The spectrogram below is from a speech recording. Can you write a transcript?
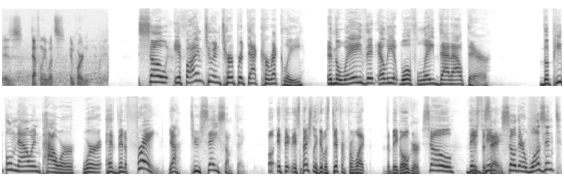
is definitely what's important. So, if I'm to interpret that correctly, in the way that Eliot Wolf laid that out there, the people now in power were have been afraid Yeah. to say something. Oh, if it, especially if it was different from what the big ogre. So they didn't. say. So there wasn't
